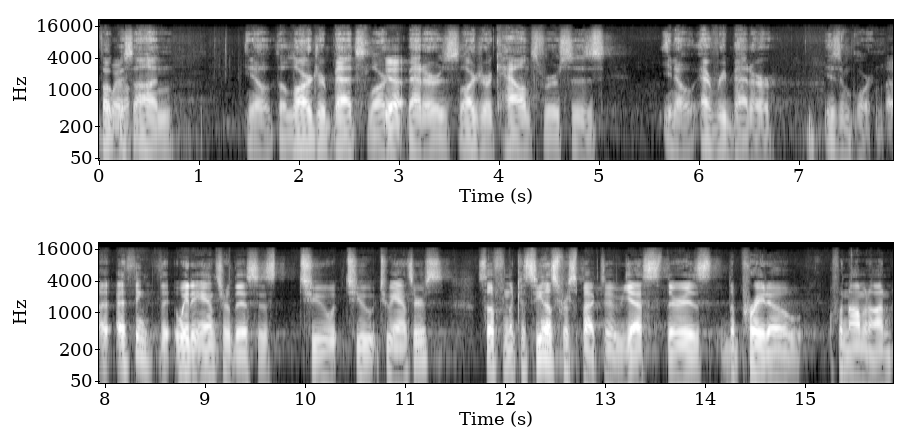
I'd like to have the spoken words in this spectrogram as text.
focus Well- on, you know, the larger bets, larger Yeah. bettors, larger accounts versus, you know, every better is important? I I think the way to answer this is two, two, two answers. So from the casino's perspective, yes, there is the Pareto phenomenon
